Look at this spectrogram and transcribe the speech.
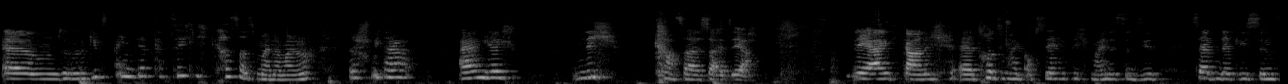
Ähm, sondern da gibt es einen, der tatsächlich krasser ist, meiner Meinung nach. Der später eigentlich nicht krasser ist als er. Nee, eigentlich gar nicht. Äh, trotzdem halt auch sehr heftig. Ich meine, es sind die Seven Deadly Sins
